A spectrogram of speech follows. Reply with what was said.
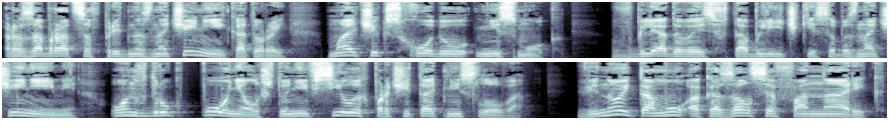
разобраться в предназначении которой мальчик сходу не смог. Вглядываясь в таблички с обозначениями, он вдруг понял, что не в силах прочитать ни слова. Виной тому оказался фонарик,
